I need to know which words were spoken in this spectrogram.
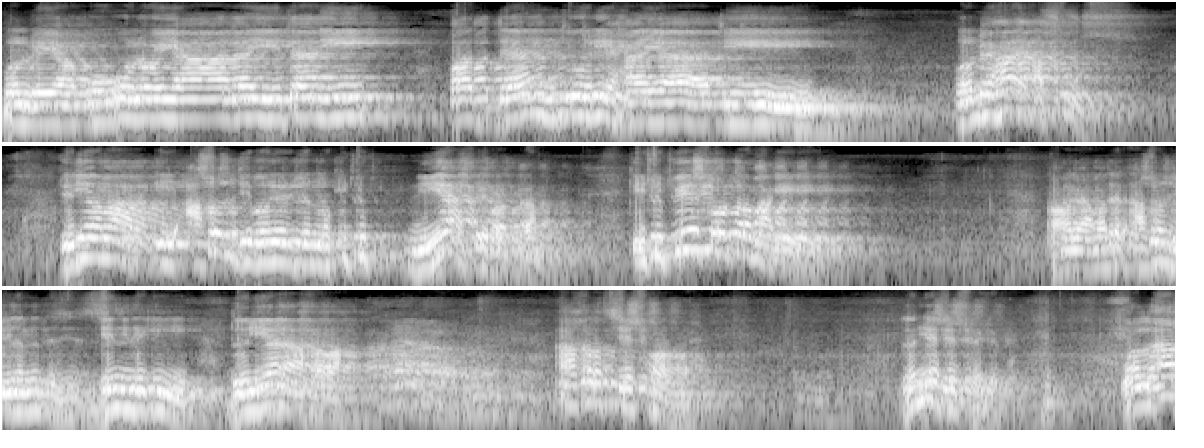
বলবে ইয়াকুলু ইয়া লাইতানি قدمت لحياتي বলবে হায় আফসোস যদি আমার এই আসল জীবনের জন্য কিছু নিয়ে আসতে পারতাম কিছু পেশ করতাম আগে তাহলে আমাদের আসল জিন্দগি দুনিয়া না আখরা আখরাত শেষ হওয়া দুনিয়া শেষ হয়ে যাবে। আর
